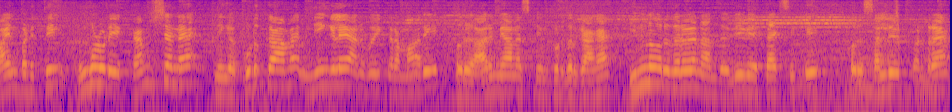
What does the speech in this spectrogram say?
பயன்படுத்தி உங்களுடைய கமிஷனை நீங்கள் கொடுக்காம நீங்களே அனுபவிக்கிற மாதிரி ஒரு அருமையான ஸ்கீம் கொடுத்துருக்காங்க. இன்னொரு தடவை நான் இந்த விவே டாக்ஸிக்கு ஒரு சல்யூட் பண்ணுறேன்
